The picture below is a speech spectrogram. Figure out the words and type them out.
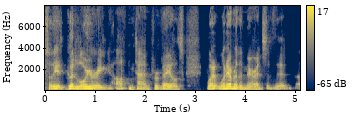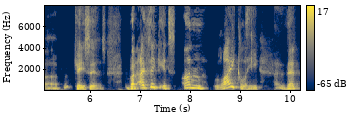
So the good lawyering oftentimes prevails, whatever the merits of the uh, case is. But I think it's unlikely that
